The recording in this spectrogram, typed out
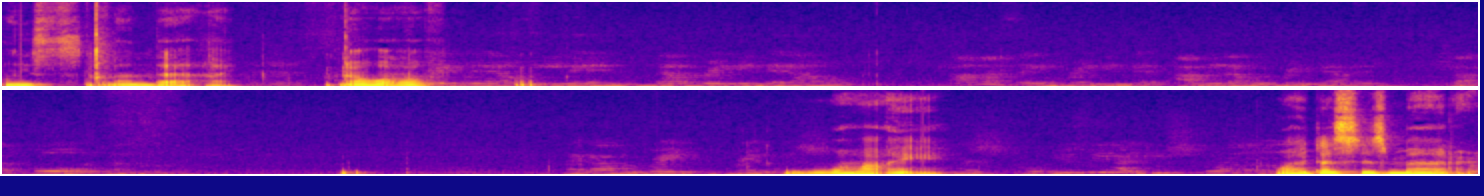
least none that I know of. Why? Why does this matter?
